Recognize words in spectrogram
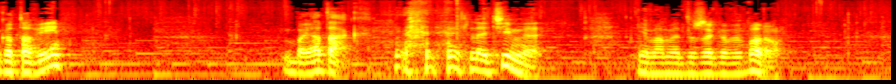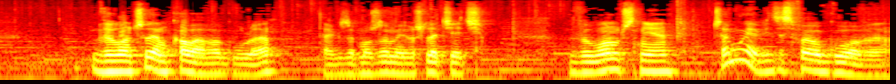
Gotowi? Bo ja tak. Lecimy. Nie mamy dużego wyboru. Wyłączyłem koła w ogóle, także możemy już lecieć wyłącznie. Czemu ja widzę swoją głowę?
